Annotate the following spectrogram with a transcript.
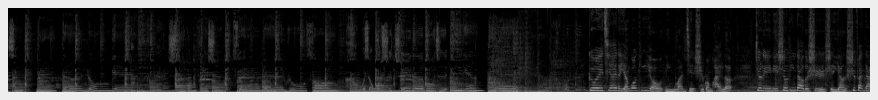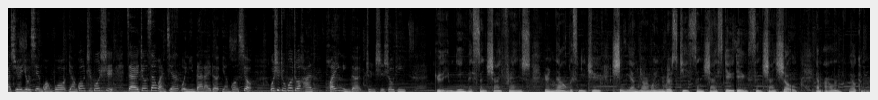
你的容颜。时光飞逝，岁月如梭，我想我失去的不止一点点。各位亲爱的阳光听友，您晚间时光快乐。这里您收听到的是沈阳师范大学有线广播阳光直播室，在周三晚间为您带来的阳光秀。我是主播卓涵，欢迎您的准时收听。Good evening, my sunshine friends. You're now listening to Shenyang Normal University Sunshine Studio Sunshine Show. I'm Alan. Welcome.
